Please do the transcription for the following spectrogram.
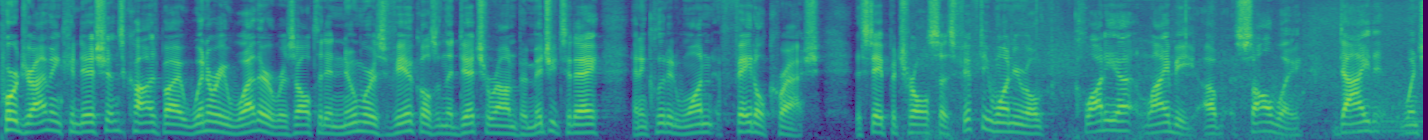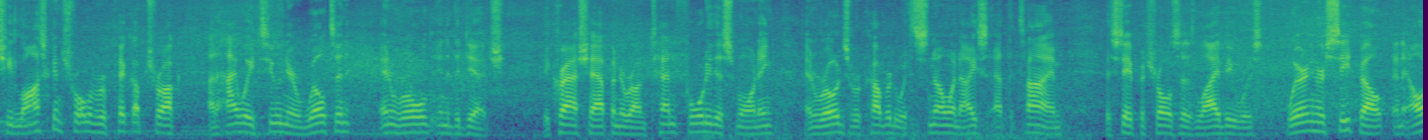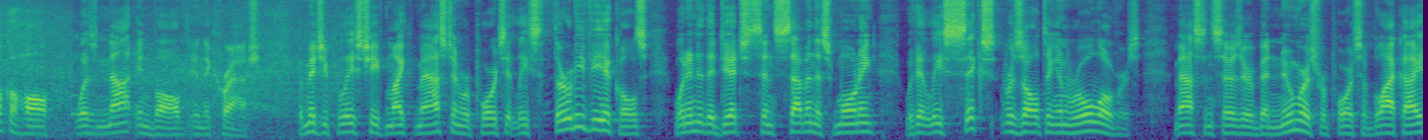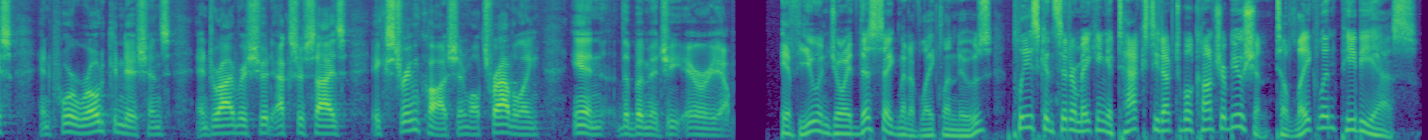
Poor driving conditions caused by wintry weather resulted in numerous vehicles in the ditch around Bemidji today and included one fatal crash. The State Patrol says 51-year-old Claudia Leiby of Solway died when she lost control of her pickup truck on Highway 2 near Wilton and rolled into the ditch. The crash happened around 1040 this morning and roads were covered with snow and ice at the time. The State Patrol says Leiby was wearing her seatbelt and alcohol was not involved in the crash. Bemidji Police Chief Mike Mastin reports at least 30 vehicles went into the ditch since 7 this morning, with at least six resulting in rollovers. Mastin says there have been numerous reports of black ice and poor road conditions, and drivers should exercise extreme caution while traveling in the Bemidji area. If you enjoyed this segment of Lakeland News, please consider making a tax-deductible contribution to Lakeland PBS.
